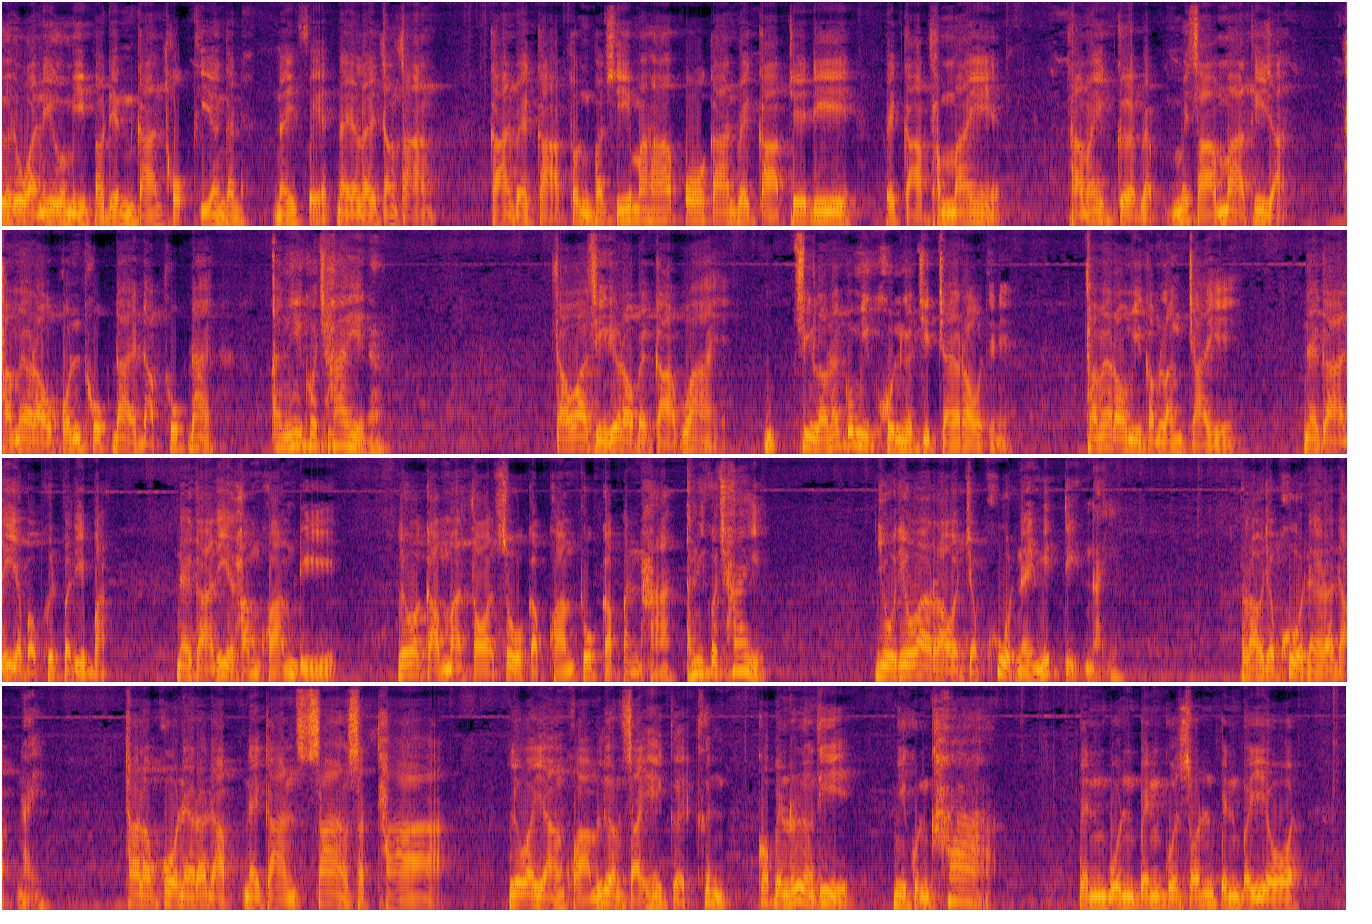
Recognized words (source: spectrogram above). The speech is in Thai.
คือทุกวันนี้ก็มีประเด็นการถกเถียงกันในเฟซในอะไรต่างๆ การไปกราบต้นพระศรีมหาโพธิ์การไปกราบเจดีย์ไปกราบทำไมทำให้เกิดแบบไม่สามารถที่จะทำให้เราพ้นทุกข์ได้ดับทุกข์ได้ อันนี้ก็ใช่นะแต่ว่าสิ่งที่เราไปกราบไหว้ สิ่งเหล่านั้นก็มีคุณกับจิตใจเราทีนี้ทำให้เรามีกำลังใจในการที่จะประพฤติปฏิบัติ ในการที่จะทำความดี หรือว่ากลับมาต่อสู้กับความทุกข์กับปัญหา อันนี้ก็ใช่ อยู่ที่ว่าเราจะพูดในมิติไหน เราจะพูดในระดับไหน ถ้าเราพูดในระดับในการสร้างศรัทธา หรือว่าอยังความเลื่อมใสให้เกิดขึ้น ก็เป็นเรื่องที่มีคุณค่า เป็นบุญเป็นกุศลเป็นประโยชน์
